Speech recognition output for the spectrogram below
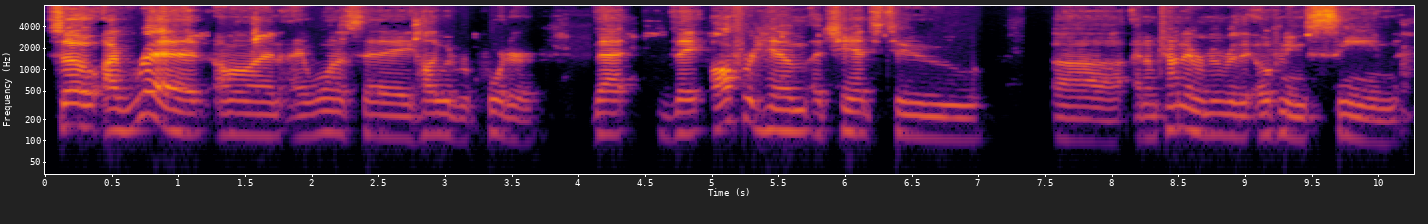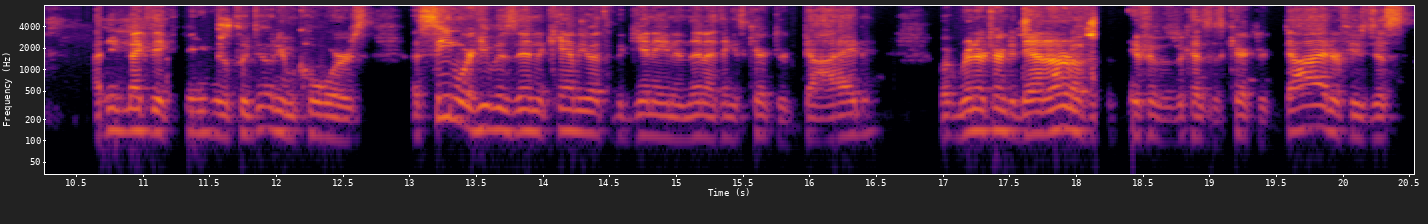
So I read on, I want to say Hollywood Reporter, that they offered him a chance to, uh, and I'm trying to remember the opening scene. I think make the exchange of the plutonium cores, a scene where he was in a cameo at the beginning, and then I think his character died. But Renner turned it down. I don't know if, if it was because his character died or if he was just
